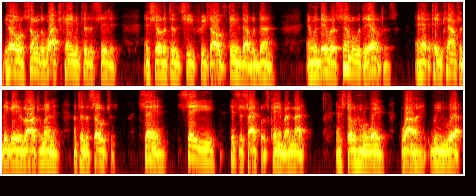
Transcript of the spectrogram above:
behold, some of the watch came into the city and showed unto the chief priest all the things that were done. And when they were assembled with the elders and had taken counsel, they gave large money unto the soldiers, saying, Say ye, his disciples came by night and stole him away while we wept.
